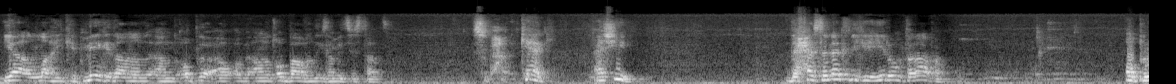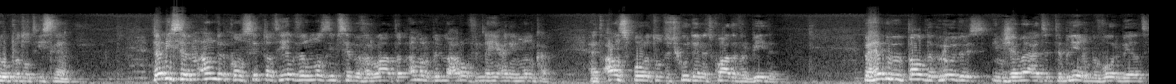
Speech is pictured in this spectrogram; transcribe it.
Ja Allah, ik heb meegedaan aan, aan, het op, aan het opbouwen van de islamitische staat. Subhan, kijk, Ashib. De hasanat liggen hier om te rapen. Oproepen tot islam. Dan is er een ander concept dat heel veel moslims hebben verlaten. Amr bil ma'roof en nahi anil munkar. Het aansporen tot het goede en het kwade verbieden. We hebben bepaalde broeders in Jama'at het Tabligh bijvoorbeeld.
